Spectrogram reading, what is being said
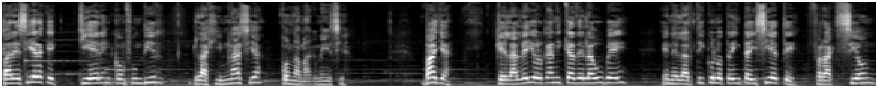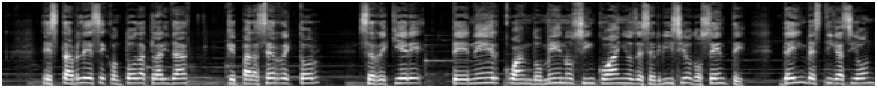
Pareciera que quieren confundir la gimnasia con la magnesia. Vaya, que la ley orgánica de la UB en el artículo 37, fracción, establece con toda claridad que para ser rector se requiere tener cuando menos cinco años de servicio docente, de investigación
